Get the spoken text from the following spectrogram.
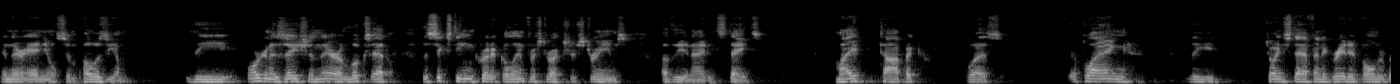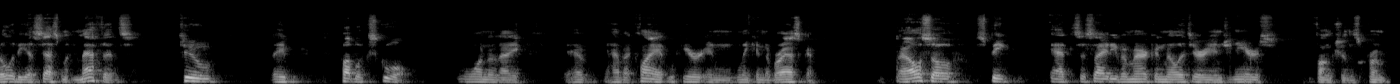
in their annual symposium. The organization there looks at the 16 critical infrastructure streams of the United States. My topic was applying the Joint Staff Integrated Vulnerability Assessment methods to a public school, one that I have, have a client here in Lincoln, Nebraska. I also speak at Society of American Military Engineers functions prim-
